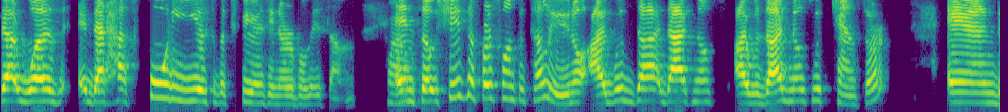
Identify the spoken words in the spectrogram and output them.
that was that has 40 years of experience in herbalism. Wow. And so she's the first one to tell you, you know, I would di- diagnose, I was diagnosed with cancer and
